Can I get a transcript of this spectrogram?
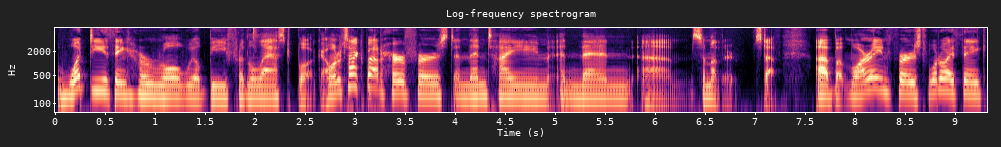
what do you think her role will be for the last book? I want to talk about her first, and then Taim, and then um, some other stuff. Uh, but Moiraine first. What do I think?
